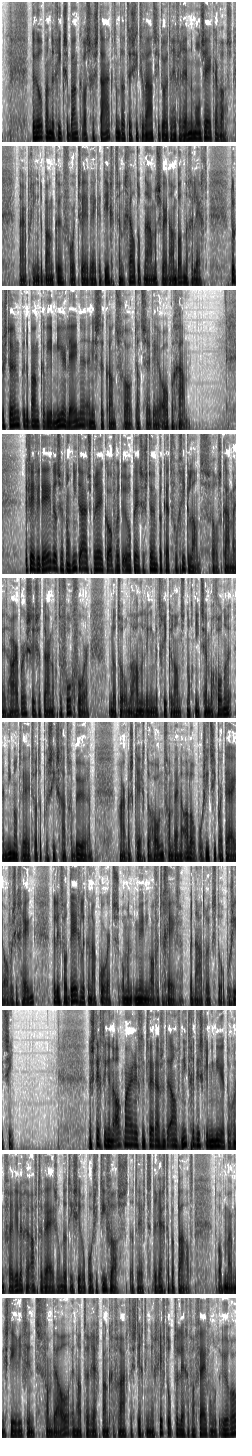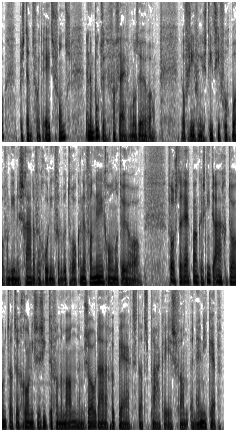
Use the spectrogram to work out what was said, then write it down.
De hulp aan de Griekse banken was gestaakt omdat de situatie door het referendum onzeker was. Daarop gingen de banken voor twee weken dicht en geldopnames werden aan banden gelegd. Door de steun kunnen banken weer meer lenen en is de kans groot dat ze weer open gaan. De VVD wil zich nog niet uitspreken over het Europese steunpakket voor Griekenland. Volgens Kamerlid Harbers is het daar nog te vroeg voor. Omdat de onderhandelingen met Griekenland nog niet zijn begonnen... en niemand weet wat er precies gaat gebeuren. Harbers kreeg de hoon van bijna alle oppositiepartijen over zich heen. Er ligt wel degelijk een akkoord om een mening over te geven, benadrukt de oppositie. Een stichting in Alkmaar heeft in 2011 niet gediscrimineerd door een vrijwilliger af te wijzen omdat hij seropositief was. Dat heeft de rechter bepaald. Het Openbaar Ministerie vindt van wel en had de rechtbank gevraagd de stichting een gift op te leggen van 500 euro, bestemd voor het aidsfonds, en een boete van 500 euro. De officier van justitie vroeg bovendien een schadevergoeding voor de betrokkenen van 900 euro. Volgens de rechtbank is niet aangetoond dat de chronische ziekte van de man hem zodanig beperkt dat sprake is van een handicap.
